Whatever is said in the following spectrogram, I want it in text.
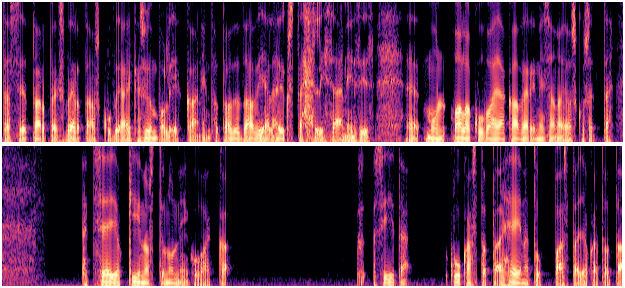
tässä ei ole tarpeeksi vertauskuvia eikä symboliikkaa, niin tota, otetaan vielä yksi tähän lisää. Niin siis mun valokuva ja kaverini sanoi joskus, että että se ei ole kiinnostunut niin kuin vaikka siitä kukasta tai heinätuppaasta, joka tota,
